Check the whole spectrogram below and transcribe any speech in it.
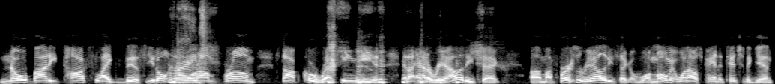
nobody talks like this. You don't know right. where I'm from stop correcting me. And, and I had a reality check, uh, my first reality check, a moment when I was paying attention again.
